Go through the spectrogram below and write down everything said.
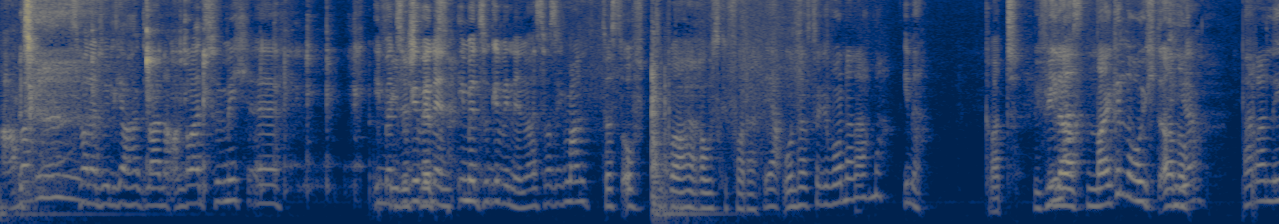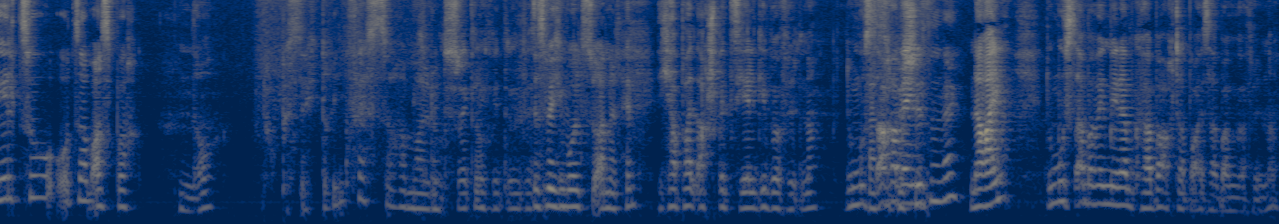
Aber es war natürlich auch ein kleiner Anreiz für mich, äh, immer Viele zu gewinnen. Schnaps. Immer zu gewinnen. Weißt du, was ich meine? Du hast oft die Bar herausgefordert. Ja. Und hast du gewonnen nachher? Immer. Gott, wie viele Immer. hast du denn geleuchtet auch noch? Vier. Parallel zu unserem Asbach. No. Echt trinkfest, sag mal. Du. Schrecklich wie drin fest. Deswegen wolltest du auch nicht hin. Ich habe halt auch speziell gewürfelt, ne? Du musst Hast auch du beschissen weg? Nein, du musst aber wegen mir deinem Körper auch dabei sein beim Würfeln, ne?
